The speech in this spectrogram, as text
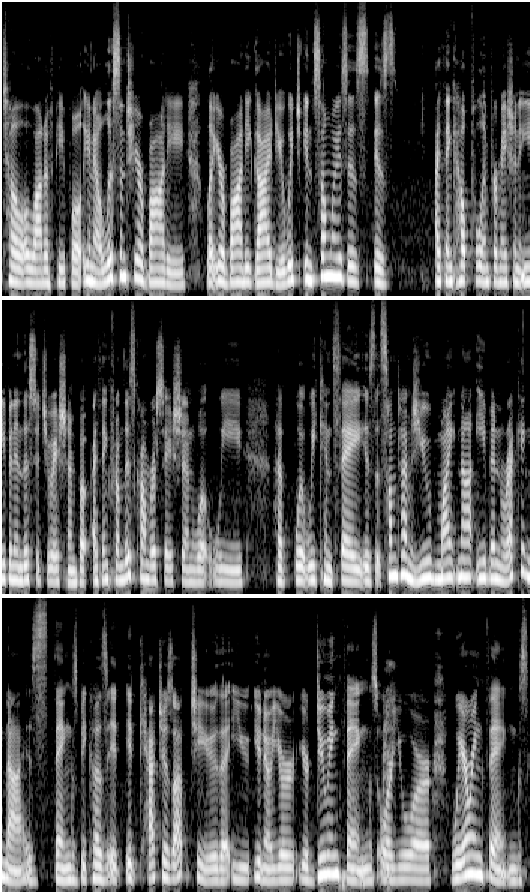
tell a lot of people, you know, listen to your body, let your body guide you, which in some ways is is I think helpful information even in this situation. But I think from this conversation, what we have, what we can say is that sometimes you might not even recognize things because it, it catches up to you that you you know you're you're doing things or you're wearing things,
